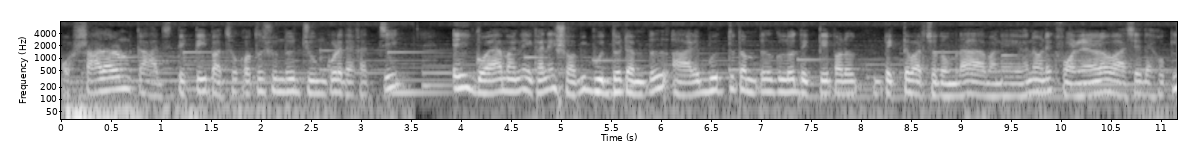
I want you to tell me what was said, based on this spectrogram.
অসাধারণ কাজ। দেখতেই পাচ্ছ কত সুন্দর জুম করে দেখাচ্ছি। এই গয়া মানে এখানে সবই বুদ্ধ টেম্পল আর এই বুদ্ধ টেম্পলগুলো দেখতেই পারো, দেখতে পারছ তোমরা। মানে এখানে অনেক ফরেনাররাও আসে, দেখো কি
